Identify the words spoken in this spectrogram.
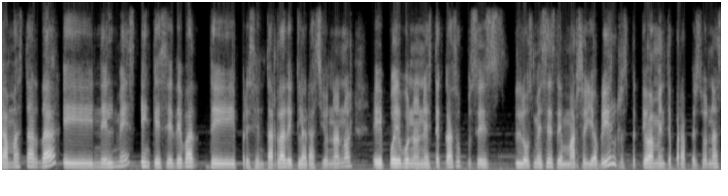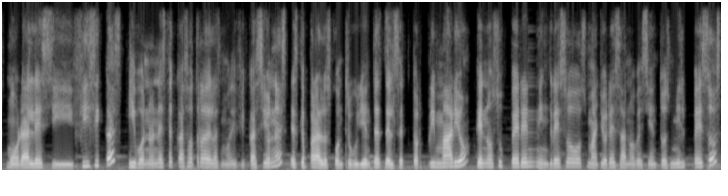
a más tardar en el mes en que se deba de presentar la declaración anual. Eh, pues bueno, en este caso pues es los meses de marzo y abril, respectivamente para personas morales y físicas. Y bueno, en este caso otra de las modificaciones es que para los contribuyentes del sector primario que no superen ingresos mayores a 900 mil pesos,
